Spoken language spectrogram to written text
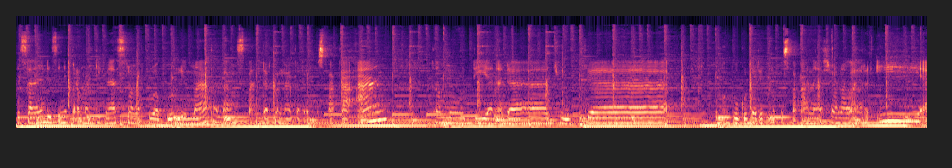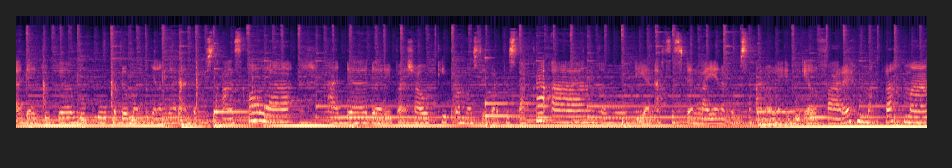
Misalnya di sini Permendiknas nomor 25 tentang standar tenaga perpustakaan. Kemudian ada juga buku-buku dari Perpustakaan Nasional RI, ada juga buku pedoman penyelenggaraan perpustakaan sekolah, ada dari Pak Syauki promosi perpustakaan, kemudian akses dan layanan perpustakaan oleh Ibu Ilva Rahma,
